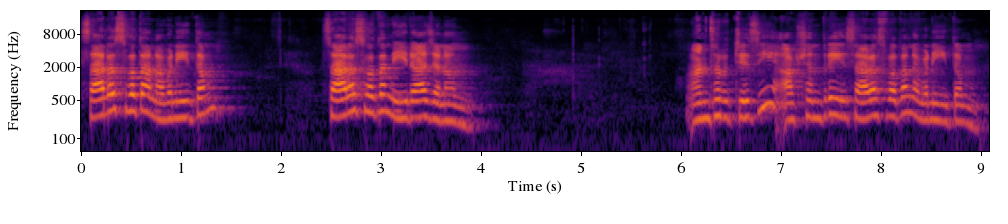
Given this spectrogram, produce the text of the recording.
సారస్వత నవనీతం సారస్వత నీరాజనం. ఆన్సర్ వచ్చేసి option three Saraswata Navaneetam.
